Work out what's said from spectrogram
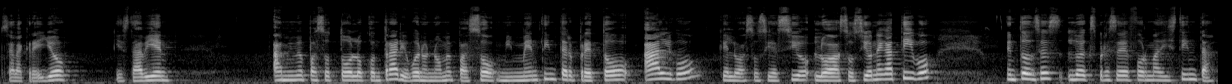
se la creyó y está bien. A mí me pasó todo lo contrario. Bueno, no me pasó. Mi mente interpretó algo que lo asoció, lo asoció negativo, entonces lo expresé de forma distinta.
